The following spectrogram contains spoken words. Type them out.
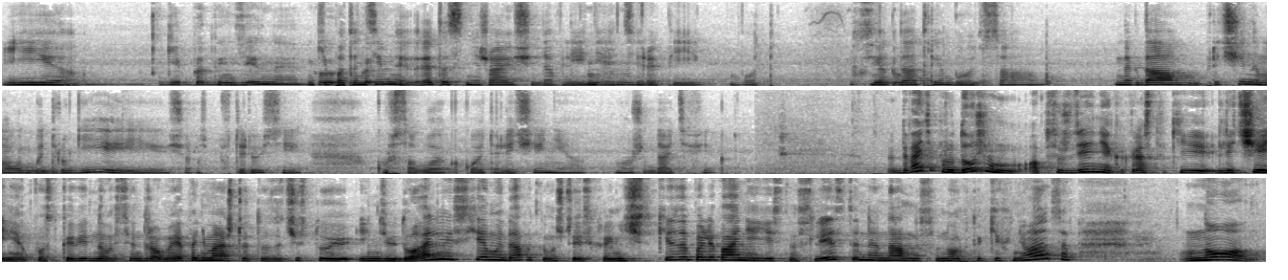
и Гипотензивные? Гипотензивные – это снижающий давление угу. терапии. Вот. Спасибо. Иногда требуется... Иногда причины могут быть другие, и еще раз повторюсь, и курсовое какое-то лечение может дать эффект. Давайте продолжим обсуждение как раз-таки лечения постковидного синдрома. Я понимаю, что это зачастую индивидуальные схемы, да, потому что есть хронические заболевания, есть наследственные анамнез, много таких нюансов. Но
